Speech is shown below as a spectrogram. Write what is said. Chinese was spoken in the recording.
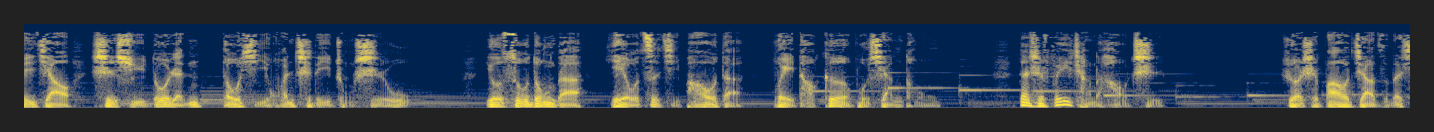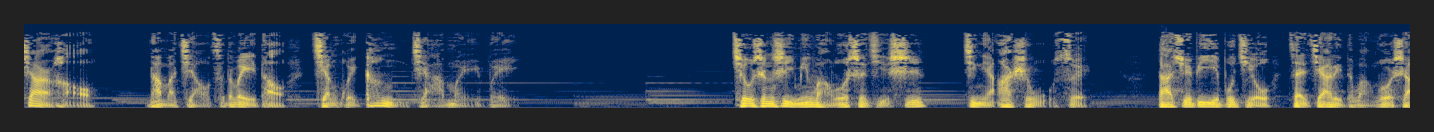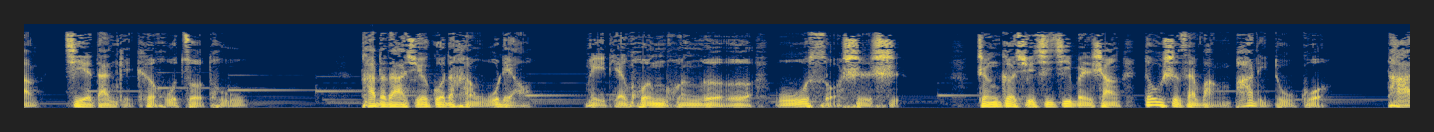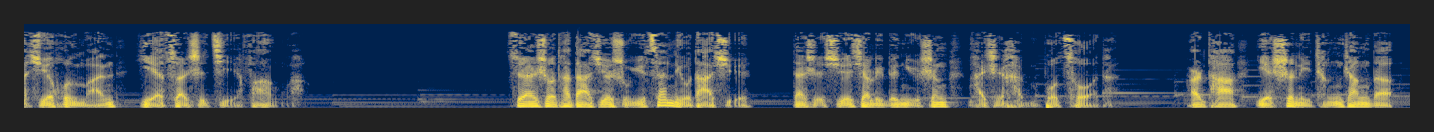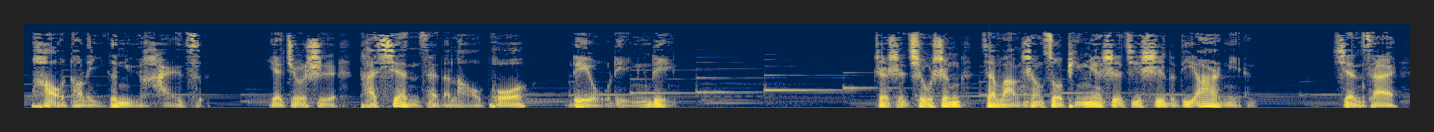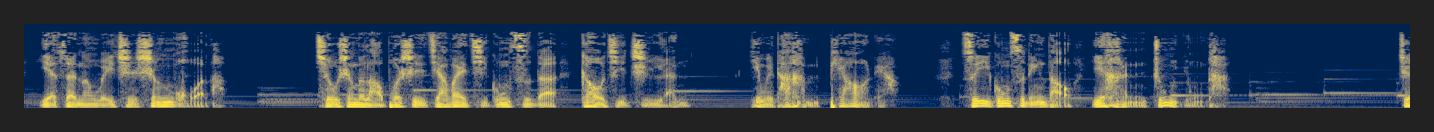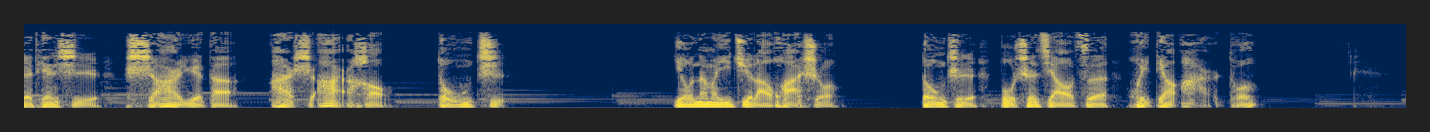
水饺是许多人都喜欢吃的一种食物，有速冻的，也有自己包的，味道各不相同，但是非常的好吃。若是包饺子的馅儿好，那么饺子的味道将会更加美味。秋生是一名网络设计师，今年二十五岁，大学毕业不久，在家里的网络上。接单给客户做图，他的大学过得很无聊，每天浑浑噩噩，无所事事，整个学期基本上都是在网吧里度过。大学混完也算是解放了。虽然说他大学属于三流大学，但是学校里的女生还是很不错的，而他也顺理成章的泡到了一个女孩子。也就是他现在的老婆柳玲玲。这是秋生在网上做平面设计师的第二年，现在也算能维持生活了。秋生的老婆是一家外企公司的高级职员，因为她很漂亮，所以公司领导也很重用她。这天是十二月的二十二号。冬至，有那么一句老话说：“冬至不吃饺子会掉耳朵。”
